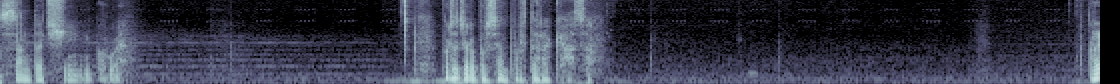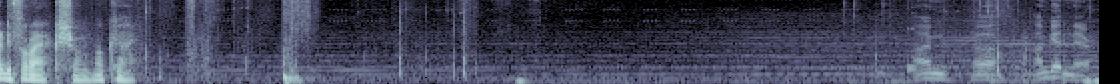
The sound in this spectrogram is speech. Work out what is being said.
65. Forse ce lo possiamo portare a casa. Ready for action, ok. I'm, uh, I'm getting there.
